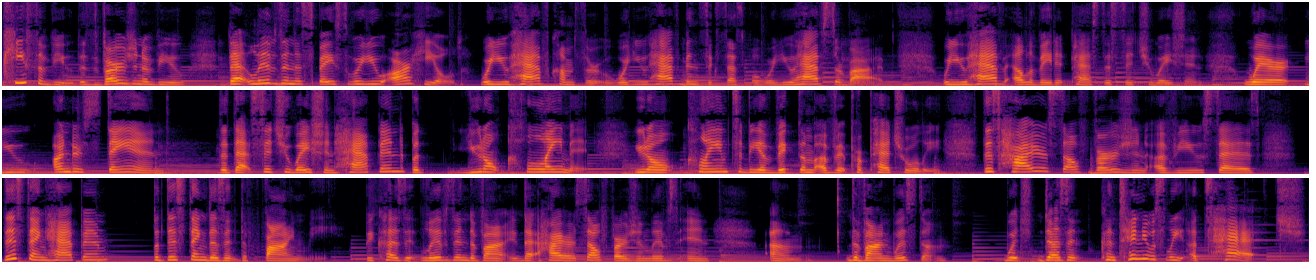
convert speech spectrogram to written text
piece of you, this version of you that lives in a space where you are healed, where you have come through, where you have been successful, where you have survived, where you have elevated past this situation, where you understand that that situation happened, but you don't claim it. You don't claim to be a victim of it perpetually. This higher self version of you says, This thing happened, but this thing doesn't define me because it lives in divine that higher self version lives in um, divine wisdom which doesn't continuously attach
